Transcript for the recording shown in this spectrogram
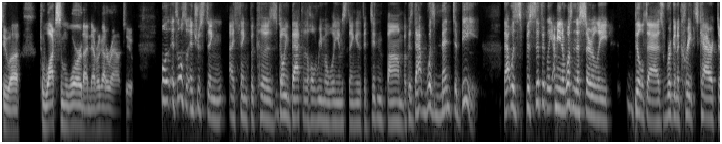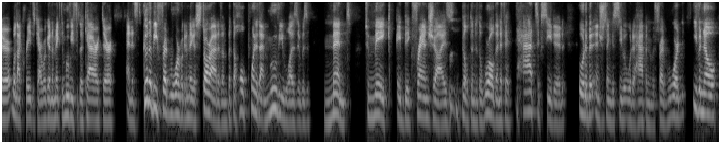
to uh to watch some Ward I never got around to. Well, it's also interesting, I think, because going back to the whole Remo Williams thing, if it didn't bomb, because that was meant to be, that was specifically. I mean, it wasn't necessarily built as we're going to create this character. Well, not create this character. We're going to make the movie for the character, and it's going to be Fred Ward. We're going to make a star out of him. But the whole point of that movie was it was meant to make a big franchise hmm. built into the world. And if it had succeeded, it would have been interesting to see what would have happened with Fred Ward, even though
